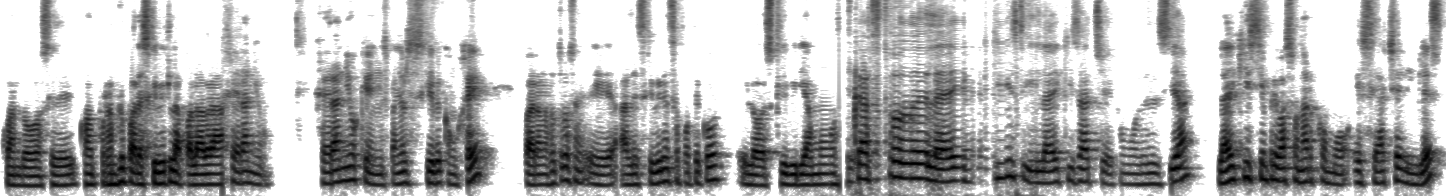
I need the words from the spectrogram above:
Cuando, se, por ejemplo, para escribir la palabra geranio. Geranio, que en español se escribe con G, para nosotros, eh, al escribir en zapoteco, lo escribiríamos. En el caso de la X y la XH, como les decía, la X siempre va a sonar como SH en inglés,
